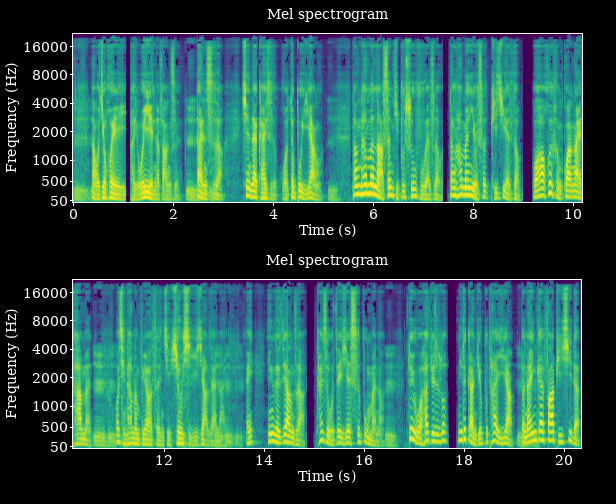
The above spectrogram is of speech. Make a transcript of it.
嗯。那我就会很威严的方式。嗯，但是啊，现在开始我都不一样了。嗯。当他们呐、身体不舒服的时候，当他们有时候脾气的时候，我啊会很关爱他们，嗯嗯，我请他们不要生气，休息一下再来。嗯嗯哎，因着这样子啊，开始我这些师部们啊，嗯。对我他觉得说你的感觉不太一样，本来应该发脾气的，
